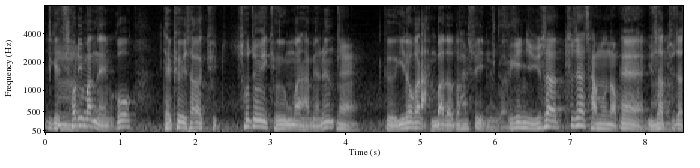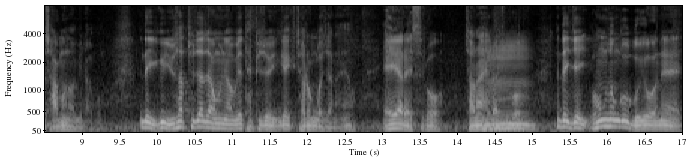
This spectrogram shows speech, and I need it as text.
이렇게 서류만 내고 대표이사가 교- 소정의 교육만 하면은 네. 그 인허가를 안 받아도 할 수 있는 거예요. 그게 이제 유사 투자 자문업. 예, 유사 투자 자문업이라고. 근데 이거 유사 투자 자문업의 대표적인 게 저런 거잖아요. ARS로 전화해가지고. 음. 근데 이제 홍성국 의원의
